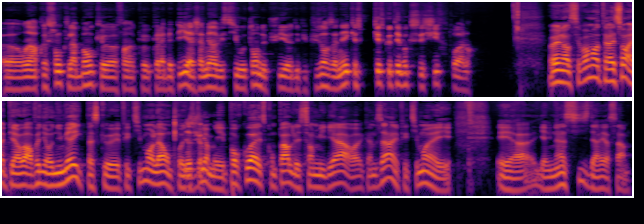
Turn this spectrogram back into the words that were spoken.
on a l'impression que la banque, euh, enfin que, que, la BPI a jamais investi autant depuis depuis plusieurs années. Qu'est-ce que tu évoques ces chiffres toi alors oui, non, c'est vraiment intéressant. Et puis, on va revenir au numérique parce que effectivement, là, on pourrait se dire, mais pourquoi est-ce qu'on parle de 100 milliards euh, comme ça? Effectivement, et euh, il y a une incise derrière ça.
